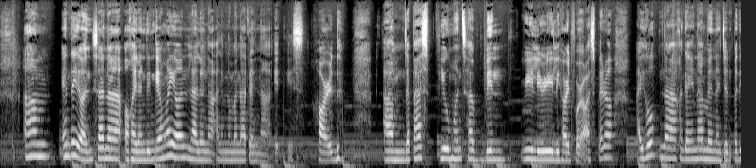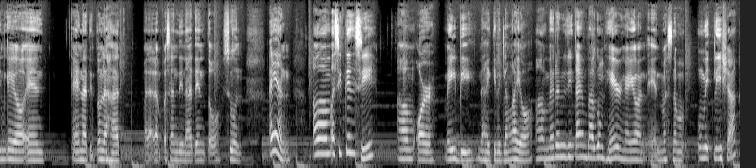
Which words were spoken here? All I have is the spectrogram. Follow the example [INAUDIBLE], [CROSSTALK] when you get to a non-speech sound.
Um, and ayun, sana okay lang din kayo ngayon, lalo na alam naman natin na it is hard. Um, the past few months have been really, really hard for us. Pero I hope na kagaya namin, nandyan pa din kayo and kaya natin tong lahat. Malalampasan din natin to soon. Ayan, um, as you can see, um, or maybe nakikinig lang kayo, um, meron na din tayong bagong hair ngayon and mas na umikli siya.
